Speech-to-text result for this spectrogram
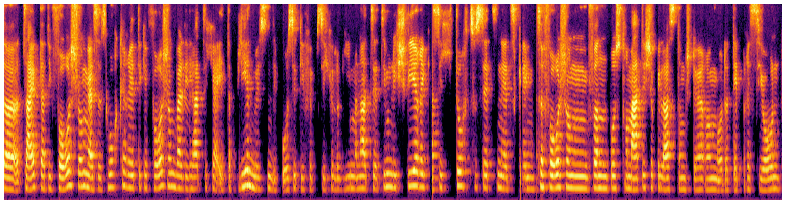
da zeigt da die Forschung, also es ist hochkarätige Forschung, weil die hat sich ja etablieren müssen, die positive Psychologie. Man hat es ja ziemlich schwierig, sich durchzusetzen jetzt gegen zur Forschung von posttraumatischer Belastungsstörung oder Depression.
